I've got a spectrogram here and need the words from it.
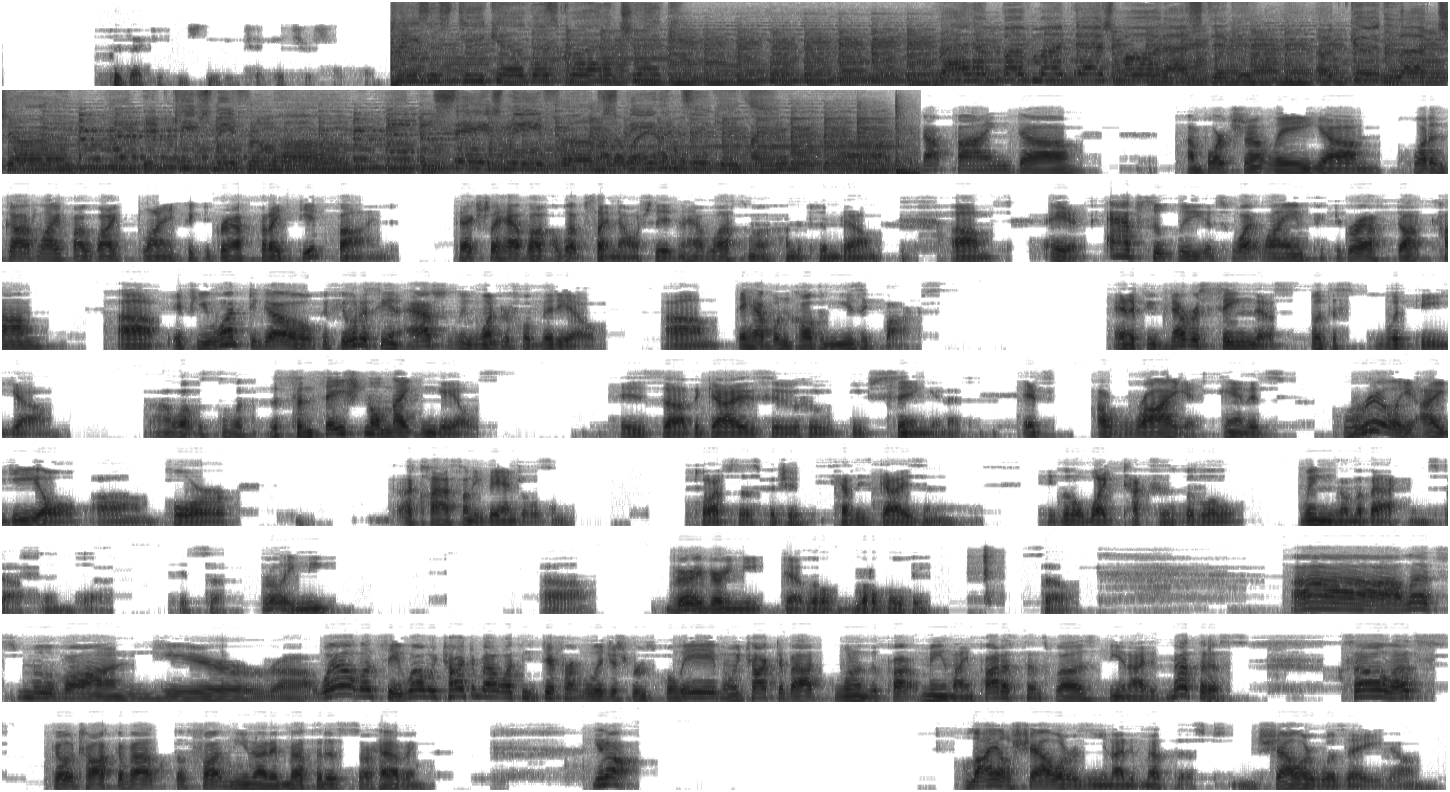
protect you from speeding tickets or something. Jesus decal does quite a trick. Right above my dashboard, I stick it. A good luck charm. It keeps me from harm and saves me from speeding way, I tickets. I uh, could not find, uh, unfortunately, um, what is God Like by White Lion Pictograph, but I did find they actually have a, a website now, which they didn't have last time I hunted them down. Um, and absolutely, it's whitelionpictograph.com. Uh, if you want to go, if you want to see an absolutely wonderful video, um, they have one called the Music Box. And if you've never seen this with the with the um, uh, what was the, what, the Sensational Nightingales is uh, the guys who, who who sing in it. It's a riot, and it's really ideal um, for a class on evangelism to watch this. But you have these guys in these little white tuxes with little wings on the back and stuff, and uh, it's a really neat, uh, very very neat uh, little little movie. So, Ah, let's move on here. Uh, well, let's see. Well, we talked about what these different religious groups believe, and we talked about one of the pro- mainline Protestants was the United Methodists. So let's go talk about the fun the United Methodists are having. You know, Lyle Schaller is a United Methodist. Schaller was a um,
